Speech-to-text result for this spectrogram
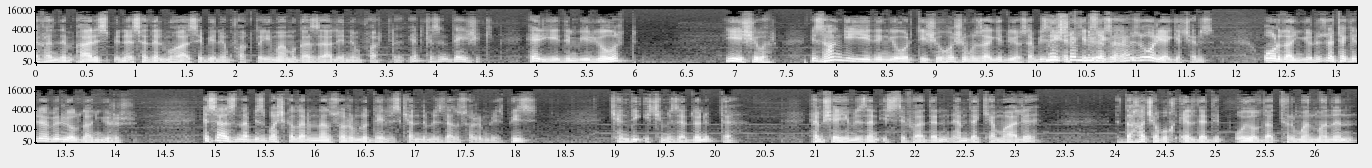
Efendim Haris bin Esed el Muhasebi'nin farklı, İmam Gazali'nin farklı. Herkesin değişik. Her yiğidin bir yoğurt yiyişi var. Biz hangi yiğidin yoğurt yiyişi hoşumuza gidiyorsa, bizi Meşrebimize etkiliyorsa göre. biz oraya geçeriz. Oradan yürürüz, öteki de öbür yoldan yürür. Esasında biz başkalarından sorumlu değiliz, kendimizden sorumluyuz. Biz kendi içimize dönüp de hem şeyhimizden istifadenin hem de kemali daha çabuk elde edip o yolda tırmanmanın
